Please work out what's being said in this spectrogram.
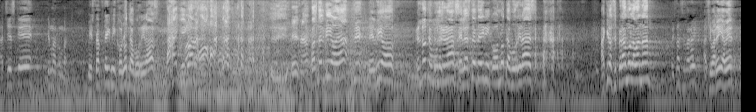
Así es que, ¿qué más rumba? Mi staff técnico, no te aburrirás. ¡Ay! Eh, Falta el mío, ¿ya? El mío. El no te aburrirás. El staff técnico, no te aburrirás. Aquí los esperamos, la banda. Ahí está Cibarey. A Cibarey, a ver.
